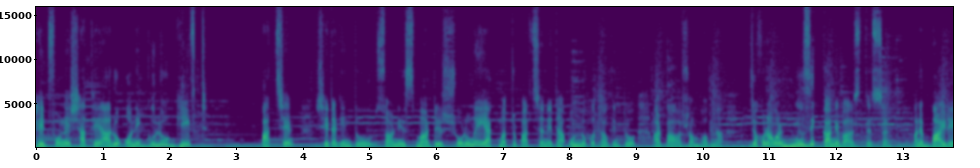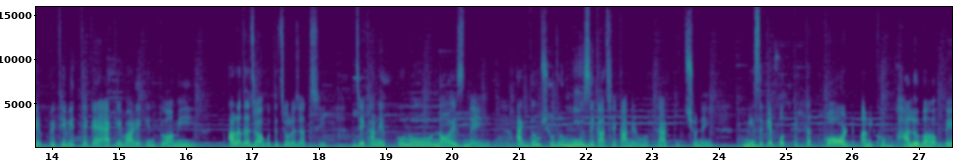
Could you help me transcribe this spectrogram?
হেডফোনের সাথে আরও অনেকগুলো গিফট পাচ্ছেন, সেটা কিন্তু সনি স্মার্টের শোরুমেই একমাত্র পাচ্ছেন। এটা অন্য কোথাও কিন্তু আর পাওয়া সম্ভব না। যখন আমার মিউজিক কানে বাজতেছে মানে বাইরের পৃথিবীর থেকে একেবারে কিন্তু আমি আলাদা জগতে চলে যাচ্ছি, যেখানে কোনো নয়েজ নেই। একদম শুধু মিউজিক আছে কানের মধ্যে, আর কিচ্ছু নেই। মিউজিকের প্রত্যেকটা কর্ড আমি খুব ভালোভাবে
